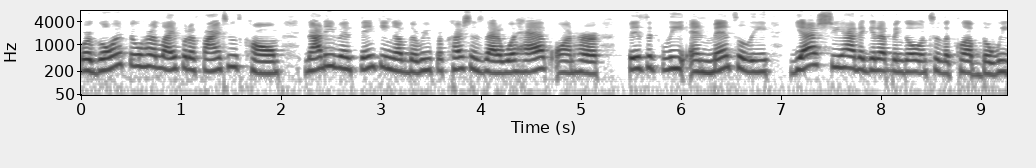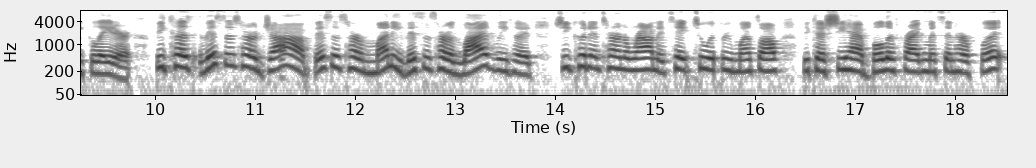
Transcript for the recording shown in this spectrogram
were going through her life with a fine tooth comb, not even thinking of the repercussions that it would have on her physically and mentally. Yes, she had to get up and go into the club the week later because this is her job. This is her money. This is her livelihood. She couldn't turn around and take two or three months off because she had bullet fragments in her foot.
